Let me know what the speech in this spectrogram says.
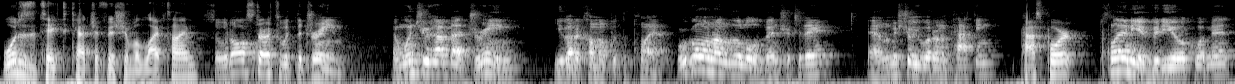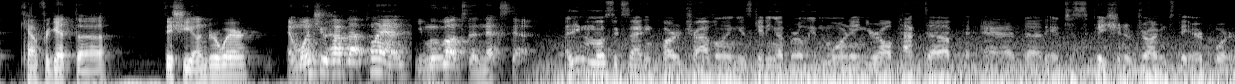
What does it take to catch a fish of a lifetime? So it all starts with the dream. And once you have that dream, you gotta come up with the plan. We're going on a little adventure today, and let me show you what I'm packing. Passport? Plenty of video equipment. Can't forget the fishy underwear. And once you have that plan, you move on to the next step. I think the most exciting part of traveling is getting up early in the morning, you're all packed up, and uh, the anticipation of driving to the airport.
